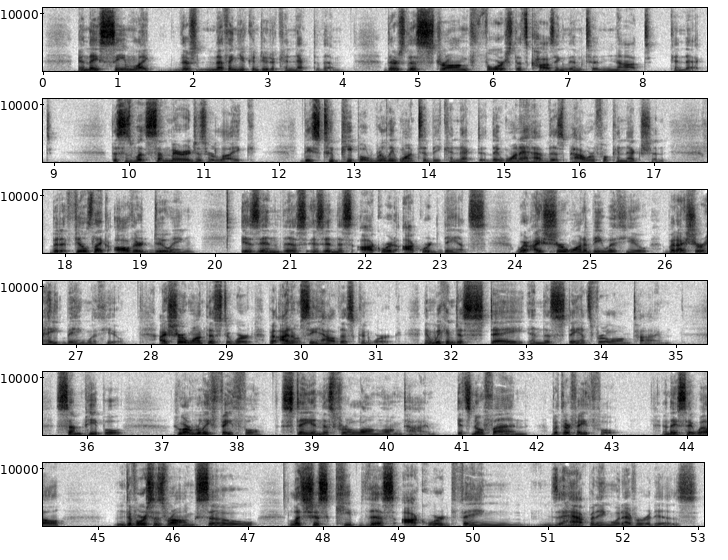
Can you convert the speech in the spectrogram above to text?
And they seem like there's nothing you can do to connect them. There's this strong force that's causing them to not connect. This is what some marriages are like. These two people really want to be connected. They want to have this powerful connection, but it feels like all they're doing is in this is in this awkward awkward dance where I sure want to be with you, but I sure hate being with you. I sure want this to work, but I don't see how this can work. And we can just stay in this stance for a long time. Some people who are really faithful stay in this for a long, long time. It's no fun, but they're faithful. And they say, well, divorce is wrong, so let's just keep this awkward thing happening, whatever it is.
